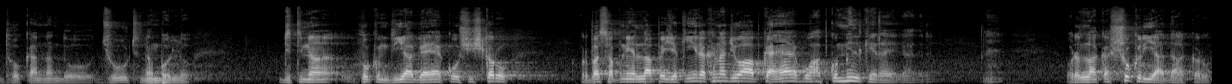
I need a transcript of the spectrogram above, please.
धोखा ना दो झूठ ना बोलो। जितना हुक्म दिया गया कोशिश करो। और बस अपने अल्लाह पे यकीन रखना जो आपका है वो आपको मिल के रहेगा और अल्लाह का शुक्रिया अदा करो।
